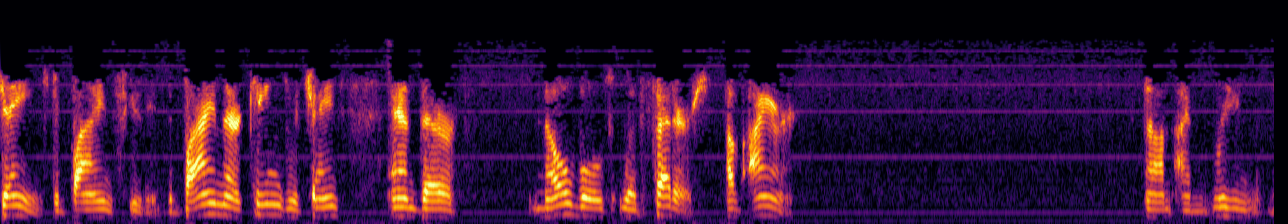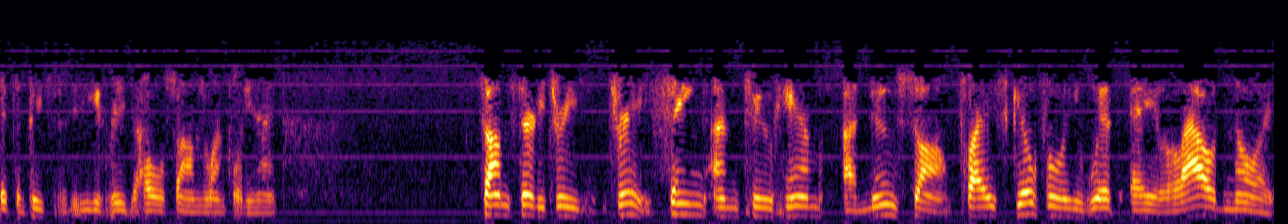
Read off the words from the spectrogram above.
chains, to bind, excuse me, to bind their kings with chains and their nobles with fetters of iron. Now, I'm, I'm reading bits and pieces. You can read the whole Psalms 149. Psalms 33, 3. Sing unto him a new song. Play skillfully with a loud noise.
